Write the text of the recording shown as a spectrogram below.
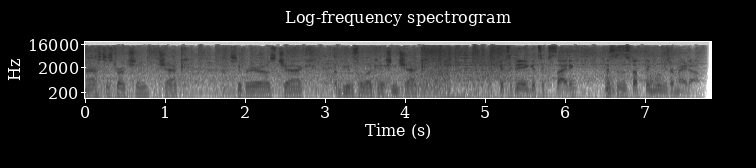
Mass destruction, check. Superheroes, check. A beautiful location, check. It's big, it's exciting. This is the stuff big movies are made of.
